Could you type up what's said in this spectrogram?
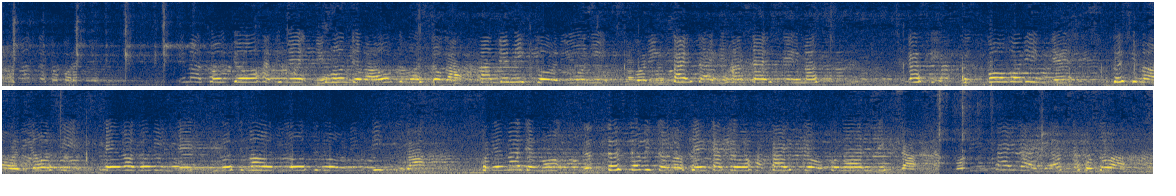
日集まったところです今東京をはじめ日本では多くの人がパンデミックを理由に五輪開催に反対しています。しかし復興五輪で福島を利用し平和五輪で広島を利用するオリンピックがこれまでもずっと人々の生活を破壊して行われてきた五輪災害であったことは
